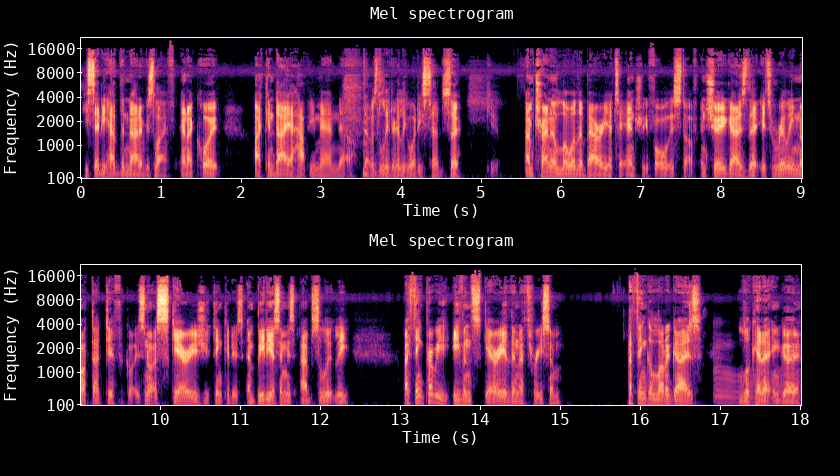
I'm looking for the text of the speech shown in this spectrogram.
he said he had the night of his life. And I quote, I can die a happy man now. That was literally what he said. So Cute. I'm trying to lower the barrier to entry for all this stuff and show you guys that it's really not that difficult. It's not as scary as you think it is. And BDSM is absolutely, I think, probably even scarier than a threesome. I think a lot of guys look at it and go, mm.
